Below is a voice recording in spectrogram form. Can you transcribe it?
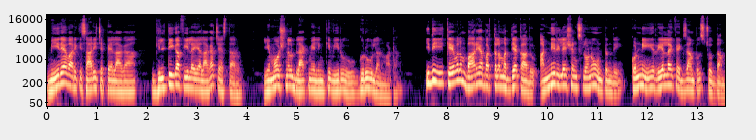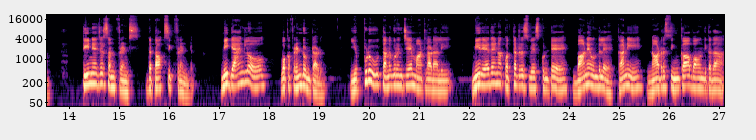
మీరే వారికి సారీ చెప్పేలాగా గిల్టీగా ఫీల్ అయ్యేలాగా చేస్తారు. ఎమోషనల్ బ్లాక్మెయిలింగ్కి వీరు గురువులు అనమాట ఇది కేవలం భార్యాభర్తల మధ్య కాదు అన్ని రిలేషన్స్లోనూ ఉంటుంది. కొన్ని రియల్ లైఫ్ ఎగ్జాంపుల్స్ చూద్దాం. Teenagers and friends the toxic friend. మీ గ్యాంగ్లో ఒక ఫ్రెండ్ ఉంటాడు. ఎప్పుడూ తన గురించే మాట్లాడాలి మీరు ఏదైనా కొత్త డ్రెస్ వేసుకుంటే బాగానే ఉందిలే కానీ నా డ్రెస్ ఇంకా బాగుంది కదా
